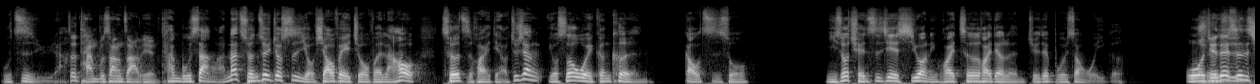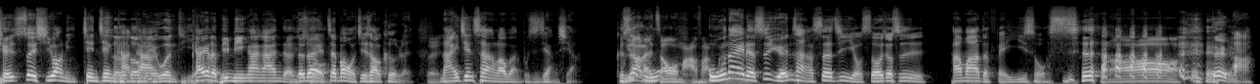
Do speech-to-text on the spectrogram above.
不至于啦，这谈不上诈骗，谈不上啦，那纯粹就是有消费纠纷，然后车子坏掉。就像有时候我也跟客人告知说，你说全世界希望你坏车坏掉的人，绝对不会算我一个，我绝对是全最希望你健健康康、没问题、开的平平安安的，对不对？再帮我介绍客人，哪一间车行老板不是这样想？可是要来找我麻烦，无奈的是原厂设计有时候就是他妈的匪夷所思，哦，对吧？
